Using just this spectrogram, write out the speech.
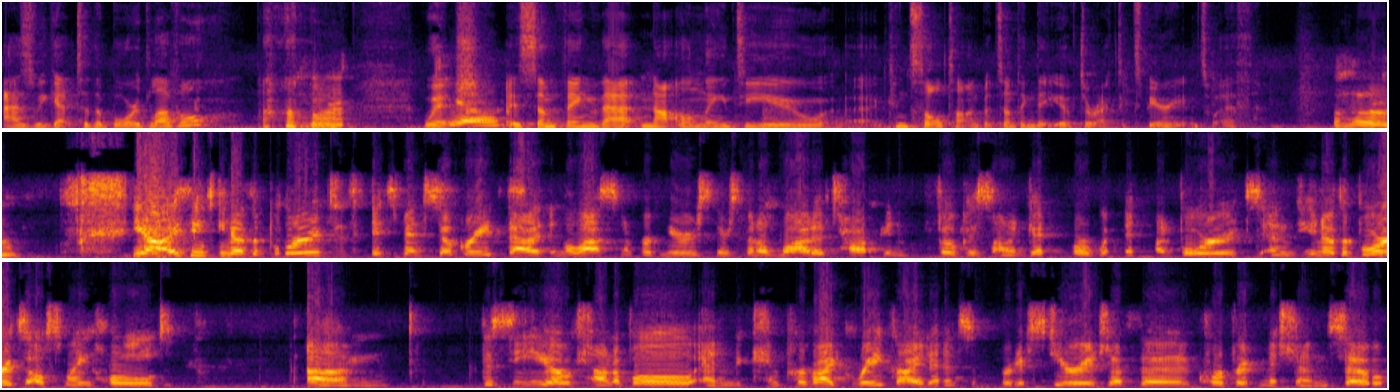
as we get to the board level, mm-hmm. which yeah. is something that not only do you uh, consult on, but something that you have direct experience with. Mm-hmm. Yeah, I think, you know, the board, it's been so great that in the last number of years, there's been a lot of talk and focus on getting more women on boards. And, you know, the boards ultimately hold um, the CEO accountable and can provide great guidance and sort of steerage of the corporate mission. So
